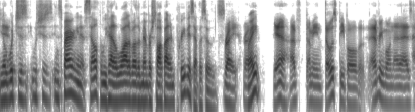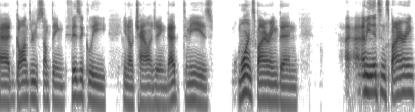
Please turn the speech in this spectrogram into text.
you know, Yeah. which is which is inspiring in itself. And we've had a lot of other members talk about it in previous episodes, Right, right. right? Yeah, I've, I mean, those people, everyone that has had gone through something physically, you know, challenging, that to me is more inspiring than, I, I I mean, it's inspiring.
